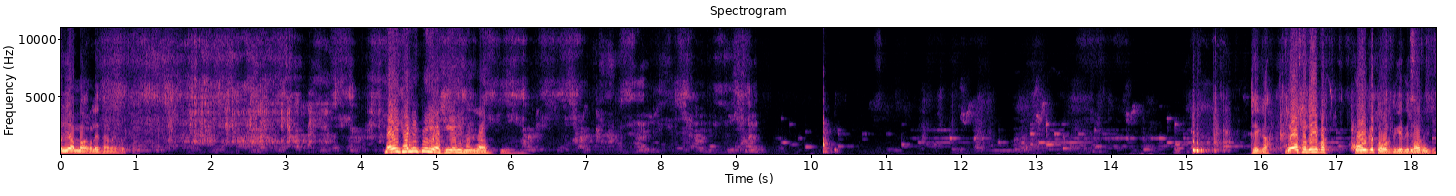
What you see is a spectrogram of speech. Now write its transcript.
ਲੋ ਜੀ ਆ ਮਗਰਲੇ ਥਾਣੇ ਤੇ ਬੜੀ ਠੰਡੀ ਧੀ ਵਸੀ ਹੈ ਵੀ ਸੰਧੂ ਸਾਹਿਬ ਠੀਕ ਆ ਲਿਓ ਸੰਦੀਪ ਖੋਲ ਕੇ ਤੋੜ ਦਈਏ ਵੀਰੇ ਲਓ ਵੀ ਜੀ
